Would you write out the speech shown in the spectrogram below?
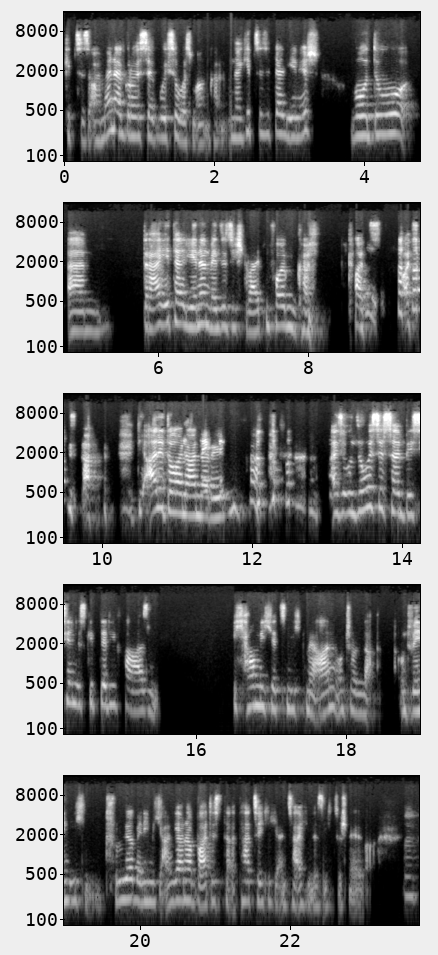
gibt es auch in meiner Größe, wo ich sowas machen kann. Und dann gibt es Italienisch, wo du ähm, drei Italienern, wenn sie sich streiten, folgen kann, kannst. die alle durcheinander reden. Also und so ist es so ein bisschen, es gibt ja die Phasen. Ich hau mich jetzt nicht mehr an und schon und wenn ich früher, wenn ich mich angehauen habe, war das tatsächlich ein Zeichen, dass ich zu schnell war. Mhm.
